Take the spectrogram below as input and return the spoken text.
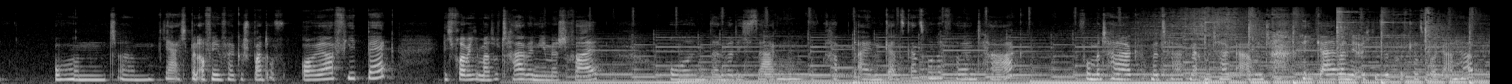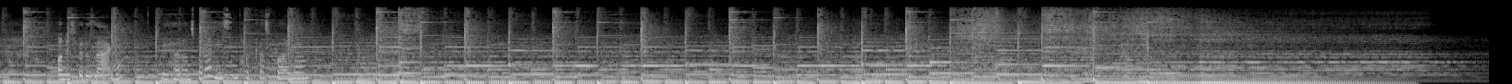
Und ähm, ja, ich bin auf jeden Fall gespannt auf euer Feedback. Ich freue mich immer total, wenn ihr mir schreibt. Und dann würde ich sagen, habt einen ganz, ganz wundervollen Tag. Vormittag, Mittag, Nachmittag, Abend, egal wann ihr euch diese Podcast-Folge anhört. Und ich würde sagen, wir hören uns bei der nächsten Podcast-Folge.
